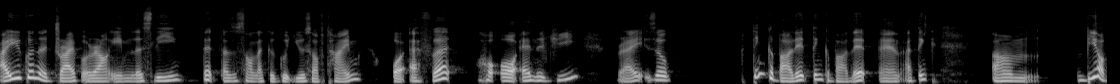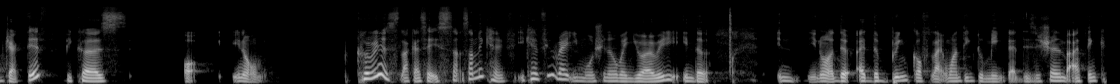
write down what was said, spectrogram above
are you gonna drive around aimlessly? That doesn't sound like a good use of time or effort or, energy, right? So think about it, think about it. And I think um, be objective because, or, you know, careers, like I say, something can, it can feel very emotional when you're already in the, in you know the at the brink of like wanting to make that decision but i think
